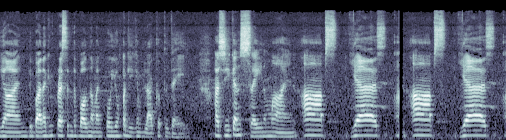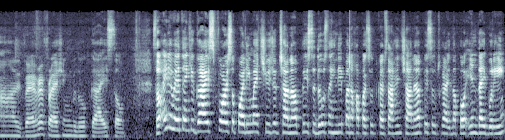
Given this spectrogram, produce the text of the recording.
yan, di ba, naging presentable naman po yung pagiging vlog ko today. As you can say naman, ups, yes, ups, yes, uh, very refreshing look, guys. So, So anyway, thank you guys for supporting my YouTube channel. Please to those na hindi pa nakapag-subscribe sa akin channel, please subscribe na po in Daiburing.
